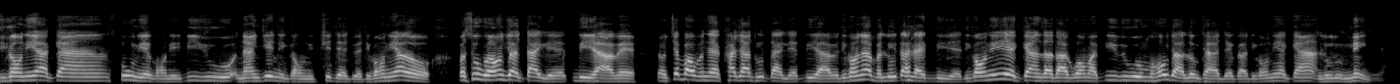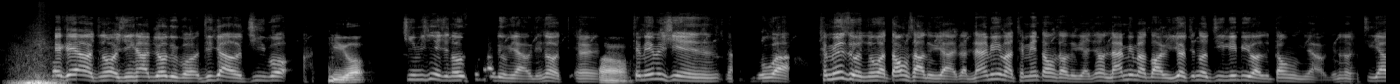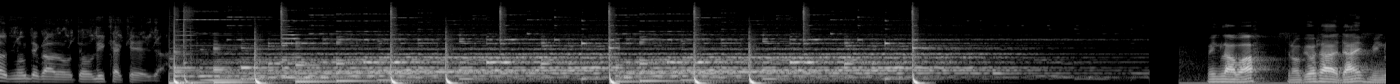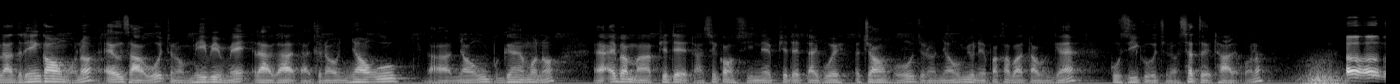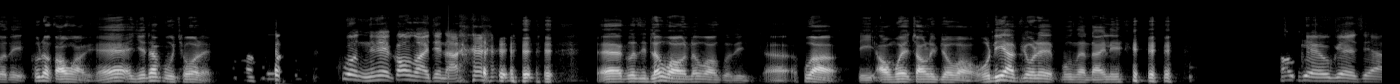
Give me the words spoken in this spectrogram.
ဒီကောင်တွေကကန်စိုးနေတဲ့ကောင်တွေပြည်သူကိုအနိုင်ကျင့်နေကောင်တွေဖြစ်တဲ့အတွက်ဒီကောင်တွေကတော့ပစုကောင်ကြိုက်တိုက်လေတေးရပဲကြက်ပေါက်ပနဲ့ခါချထုတိုက်လေတေးရပဲဒီကောင်တွေကဘလူတိုက်လိုက်တေးတယ်ဒီကောင်တွေရဲ့ကန်စာတာကောင်မှပြည်သူကိုမဟုတ်တာလုပ်ထားတဲ့ကဒီကောင်တွေကကန်အလိုလိုနေနေတယ်ခဲခဲကတော့ကျွန်တော်အရင်ကပြောသူပေါ့အဓိကတော့ကြီးပေါ့ဒီရောကြီးမရှိရင်ကျွန်တော်ဆက်လို့မရဘူးလေနော်အဲဟုတ်ထမင်းမရှိရင်ဟိုကထမင်းဆိုရင်ကျွန်တော်ကတောင်းစားလို့ရတယ်ဗျလမ်းဘေးမှာထမင်းတောင်းစားလို့ရတယ်ကျွန်တော်လမ်းဘေးမှာသွားပြီးရောကျွန်တော်ကြည်လေးပြပါလို့တောင်းလို့မရဘူးကျွန်တော်ကြည်ရတော့ကျွန်တော်တက်ကတော့တော်တော်လေးခက်ခဲရဗျ မင်္ဂလာပါကျွန်တော်ပြောထားတဲ့အတိုင်းမင်္ဂလာသတင်းကောင်းပေါ့နော်အဲဥစ္စာကိုကျွန်တော်မေးပေးမယ်အဲ့ဒါကဒါကျွန်တော်ညောင်ဦးဒါညောင်ဦးပကံပေါ့နော်အဲအဲ့ဘက်မှာဖြစ်တဲ့ဒါစစ်ကောင်စီနဲ့ဖြစ်တဲ့တိုက်ပွဲအကြောင်းကိုကျွန်တော်ညောင်ဦးမြို့နယ်ပခပတာဝန်ခံကိုစည်းကိုကျွန်တော်ဆက်သွယ်ထားတယ်ပေါ့နော်ဟုတ်ဟုတ်ကိုစီခုတော့ကောင်းပါပြီအဲအရင်တက်ပူချောတယ် ခုကနည်းနည်းကောင်းသွားတယ်တင်တာအဲကိုစီလောက်ပါအောင်လောက်ပါအောင်ကိုစီအဲအခုကဒီအောင်ပွဲအကြောင်းလေးပြောပါဦးဟိုနေ့ကပြောတဲ့ပုံစံတိုင်းလေးဟုတ်ကဲ့ဟုတ်ကဲ့ဆရာ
